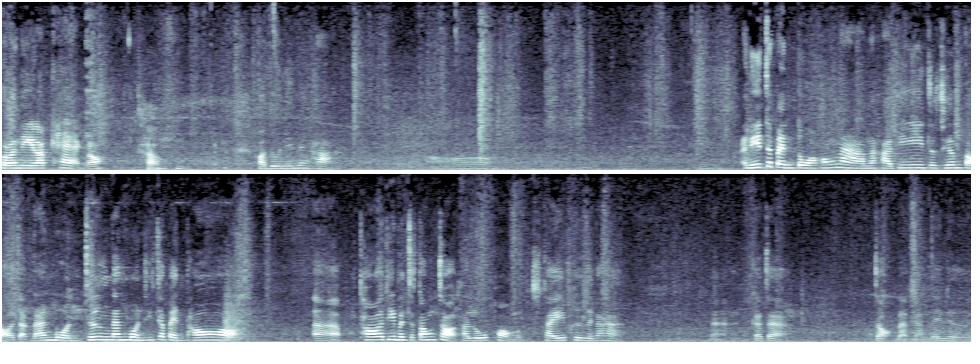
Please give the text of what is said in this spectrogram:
กรณีรับแขกเนาะครับ ขอดูนิดนึงค่ะอ๋ออืมอันนี้จะเป็นตัวห้องน้ำนะคะ ที่จะเชื่อมต่อจากด้านบน ซึ่งด้านบนที่จะเป็นท่ออา ท่อที่มันจะต้องเจาะทะลุของใช้พื้นนะคะนะก็จะเจาะแบบนั้นได้เลย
